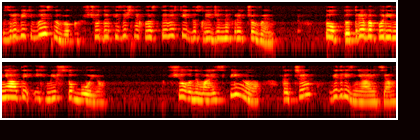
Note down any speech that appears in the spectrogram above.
Зробіть висновок щодо фізичних властивостей досліджених речовин. Тобто треба порівняти їх між собою. Що вони мають спільного та чим відрізняються.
